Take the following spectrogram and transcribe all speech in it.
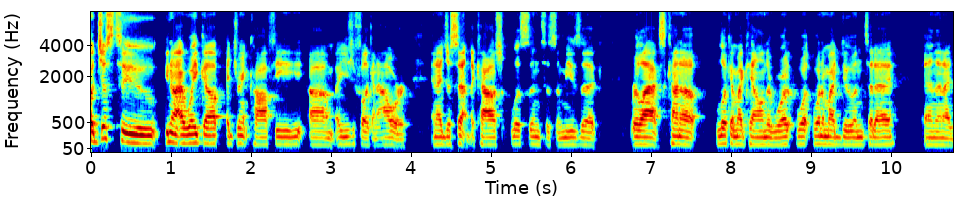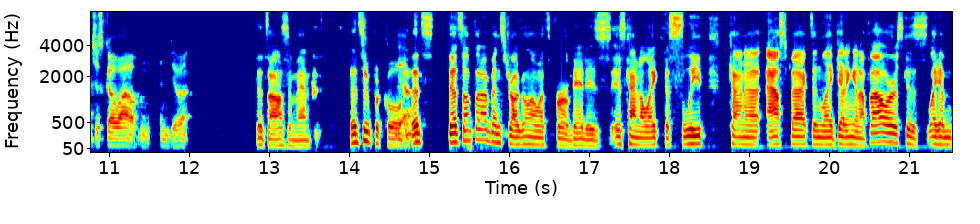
but just to, you know, I wake up, I drink coffee, um, I usually for like an hour and I just sat on the couch, listen to some music, relax, kind of look at my calendar. What, what, what am I doing today? And then I just go out and, and do it. That's awesome, man. That's super cool. Yeah. That's that's something I've been struggling with for a bit. Is is kind of like the sleep kind of aspect and like getting enough hours because like I'm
